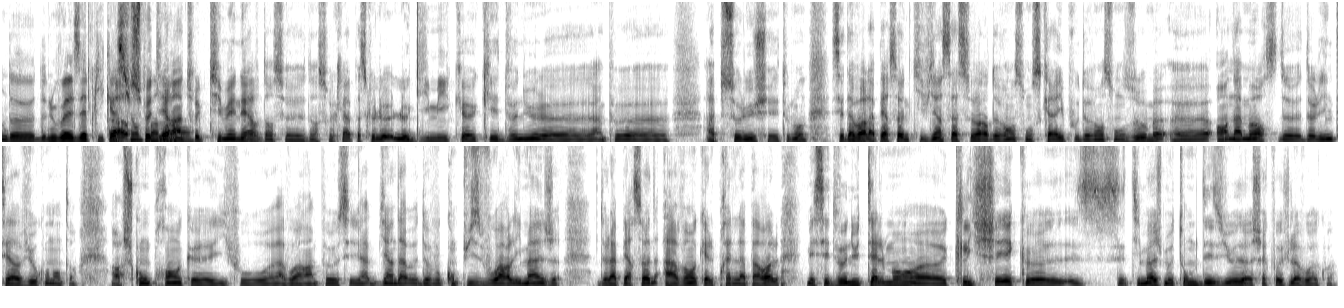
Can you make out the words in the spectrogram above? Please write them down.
de, nouvelles applications. je peux dire un truc qui m'énerve dans ce, dans ce truc-là, parce que le, gimmick euh, qui est devenu euh, un peu euh, absolu chez tout le monde, c'est d'avoir la personne qui vient s'asseoir devant son Skype ou devant son Zoom en amorce de, l'interview qu'on entend. Alors je comprends qu'il faut avoir un peu, c'est bien de, qu'on puisse voir l'image de la personne avant qu'elle prenne la parole, mais c'est devenu tellement cliché que cette image me tombe des yeux à chaque fois que je la vois. Quoi.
